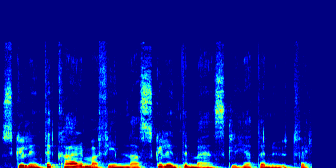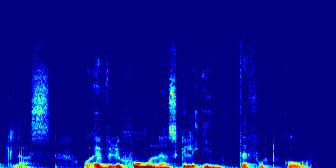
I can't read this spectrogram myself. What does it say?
Skulle inte karma finnas skulle inte mänskligheten utvecklas och evolutionen skulle inte fortgå.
